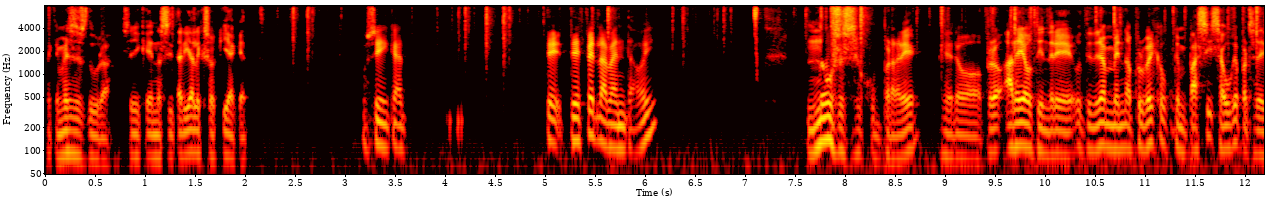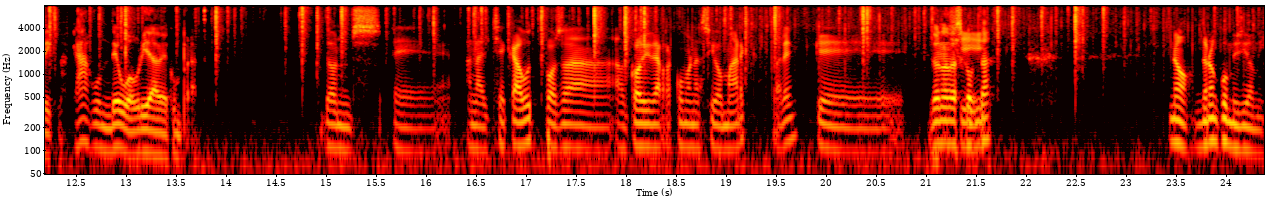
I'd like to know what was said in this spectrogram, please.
el que més és dura. O sigui que necessitaria l'exoquí aquest. O sigui que t'he fet la venda, oi? No ho sé si ho compraré, però, però ara ja ho tindré, ho tindré en ment. El proper que em passi segur que pensaré, dic, me cago en Déu, ho hauria d'haver comprat. Doncs eh, en el checkout posa el codi de recomanació Marc, vale? que Dóna Així- descompte? No, em donen comissió a mi.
